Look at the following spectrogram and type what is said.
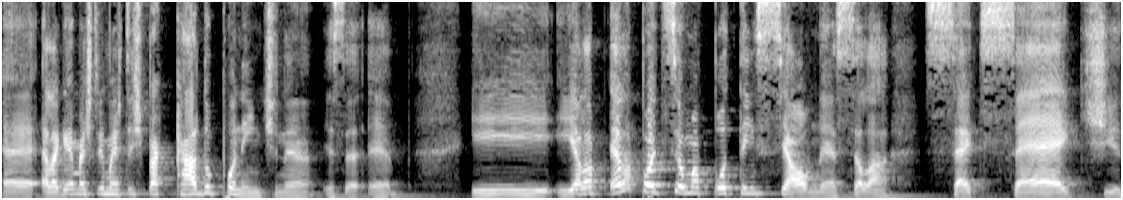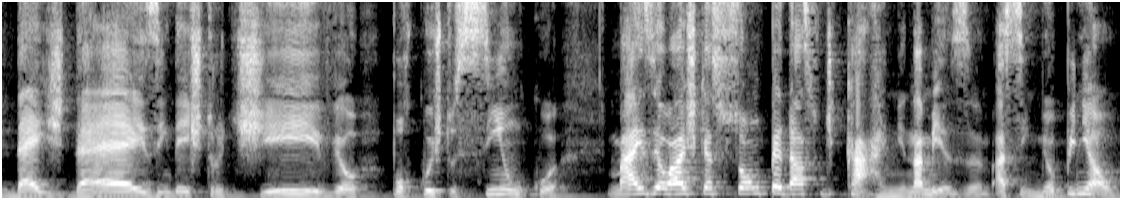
É, ela ganha mais 3, mais 3 para cada oponente, né? Esse é, é. E, e ela, ela pode ser uma potencial, né? Sei lá, 7-7, 10-10, indestrutível, por custo 5 mas eu acho que é só um pedaço de carne na mesa, assim, minha opinião.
